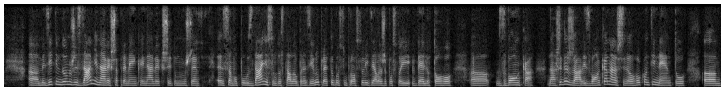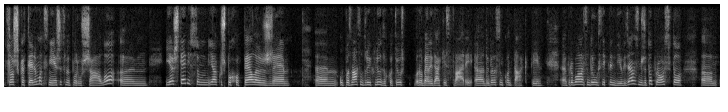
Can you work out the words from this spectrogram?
Međutim, думам, že za mňa najväčšia premenka i najväčšie, думам, že samopouzdanje som dostala u Brazilu, preto bo som prosto vidjela, že postoji veľo toho zvonka našej državi, zvonka našeho kontinentu, um, což teljo mocniejsze me porušalo. I ja štedi som jakož pohopela, že Um, upoznala sam drugih ljudi koji už robili take stvari. Uh, dobila sam kontakti. Uh, probovala sam drugu stipendiju. Vidjela sam, že to prosto um,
